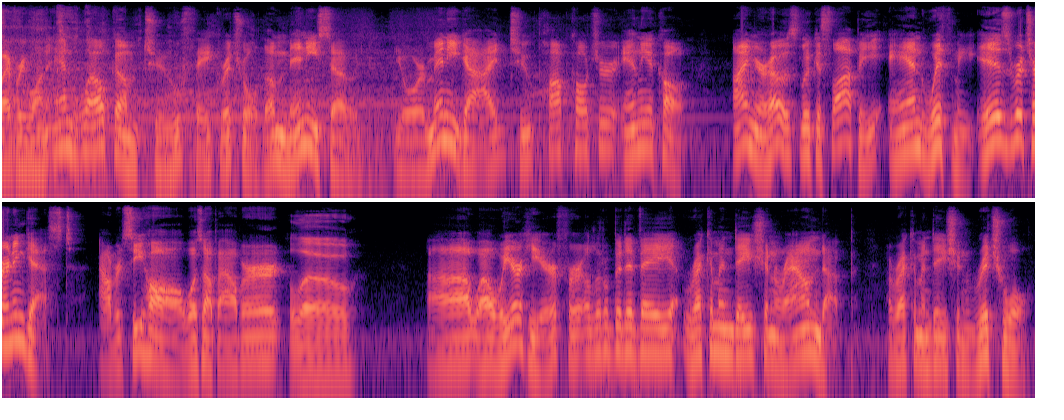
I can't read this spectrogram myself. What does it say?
everyone, and welcome to Fake Ritual, the mini-sode, your mini guide to pop culture and the occult. I'm your host, Lucas Sloppy, and with me is returning guest, Albert C. Hall. What's up, Albert? Hello. Uh, well, we are here for a little bit of a recommendation roundup, a recommendation ritual,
